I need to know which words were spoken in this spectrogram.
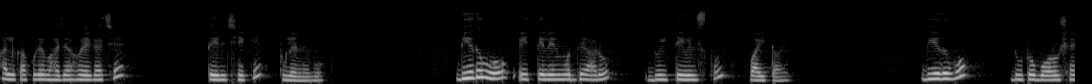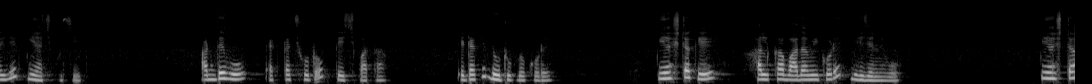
হালকা করে ভাজা হয়ে গেছে। তেল ছেঁকে তুলে নেব। দিয়ে দেবো এই তেলের মধ্যে আরও দুই টেবিল স্পুন হোয়াইট অয়েল। দিয়ে দেবো দুটো বড় সাইজের পেঁয়াজ কুচি। আর দেব একটা ছোট তেজপাতা, এটাকে দু টুকরো করে। পেঁয়াজটাকে হালকা বাদামি করে ভেজে নেব। পেঁয়াজটা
